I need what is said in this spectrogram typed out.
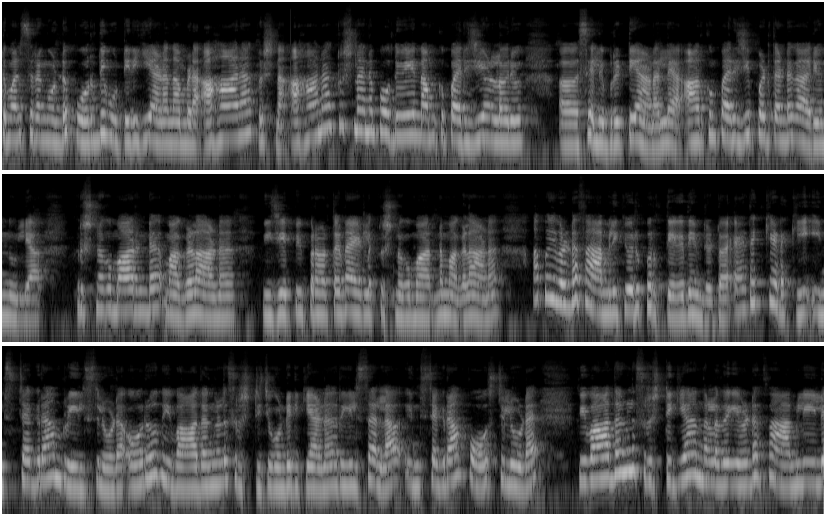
പാട്ട് മത്സരം കൊണ്ട് പൊറുതി കൂട്ടിയിരിക്കുകയാണ് നമ്മുടെ അഹാന കൃഷ്ണ. അഹാന കൃഷ്ണനെ പൊതുവേ നമുക്ക് പരിചയമുള്ള ഒരു സെലിബ്രിറ്റി ആണല്ലേ? ആർക്കും പരിചയപ്പെടുത്തേണ്ട കാര്യമൊന്നുമില്ല. കൃഷ്ണകുമാറിന്റെ മകളാണ്. ബി ജെ പി പ്രവർത്തകനായിട്ടുള്ള കൃഷ്ണകുമാറിന്റെ മകളാണ്. അപ്പോൾ ഇവരുടെ ഫാമിലിക്ക് ഒരു പ്രത്യേകത ഉണ്ട് കേട്ടോ. ഇടയ്ക്കിടയ്ക്ക് ഇൻസ്റ്റഗ്രാം റീൽസിലൂടെ ഓരോ വിവാദങ്ങൾ സൃഷ്ടിച്ചുകൊണ്ടിരിക്കുകയാണ്. റീൽസ് അല്ല ഇൻസ്റ്റഗ്രാം പോസ്റ്റിലൂടെ വിവാദങ്ങൾ സൃഷ്ടിക്കുക എന്നുള്ളത് ഇവരുടെ ഫാമിലിയിൽ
